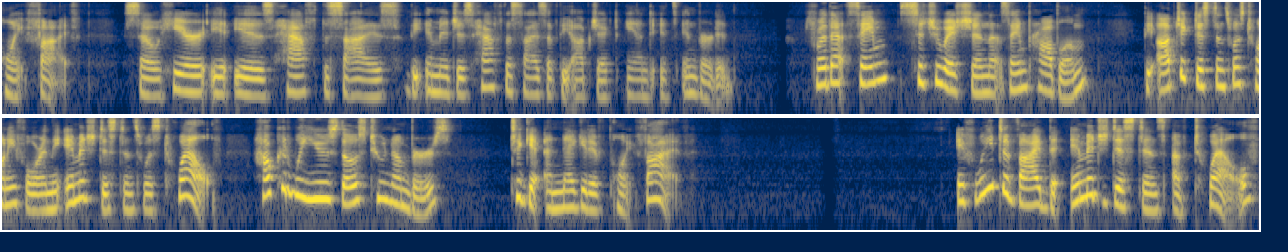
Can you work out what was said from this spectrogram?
0.5. So here it is half the size, the image is half the size of the object and it's inverted. For that same situation, that same problem, the object distance was 24 and the image distance was 12. How could we use those two numbers to get a negative 0.5? If we divide the image distance of 12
